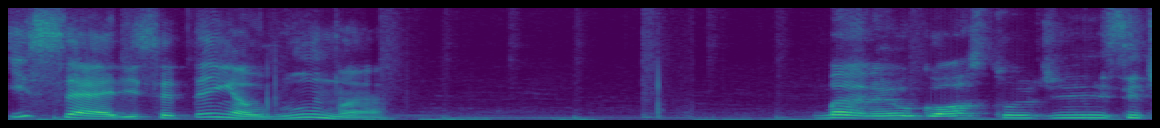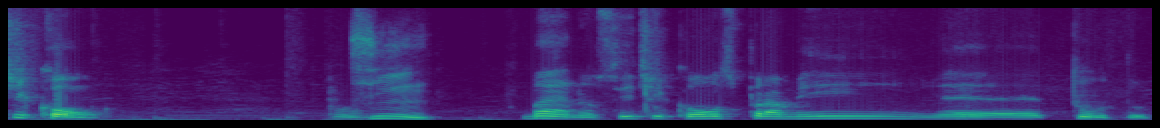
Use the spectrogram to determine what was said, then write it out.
e série? Você tem alguma? Mano, eu gosto de sitcom. Sim, Mano, sitcoms pra mim é, é tudo.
